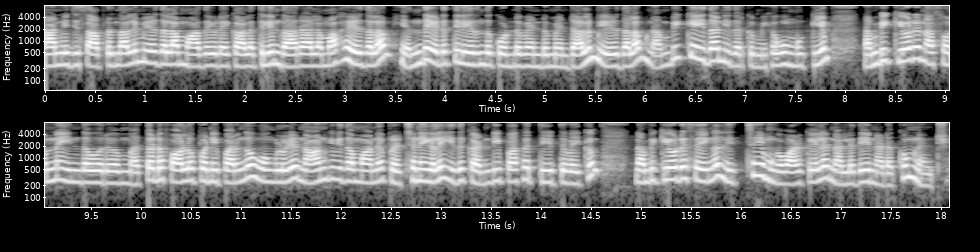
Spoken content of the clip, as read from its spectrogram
நான்வெஜ் சாப்பிட்ருந்தாலும் எழுதலாம். மாதவிடை காலத்திலும் தாராளமாக எழுதலாம். எந்த இடத்தில் இருந்து கொண்டு வேண்டுமென்றாலும் எழுதலாம். நம்பிக்கை தான் இதற்கு மிகவும் முக்கியம். நம்பிக்கையோடு நான் சொன்ன இந்த ஒரு மெத்தடை ஃபாலோ பண்ணி பாருங்கள் உங்களுடைய நான்கு விதமான பிரச்சனைகளை இது கண்டிப்பாக தீர்த்து வைக்கும். நம்பிக்கையோடு செய்யுங்கள். நிச்சயம் உங்கள் வாழ்க்கையில் நல்லதே நடக்கும். நன்றி.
